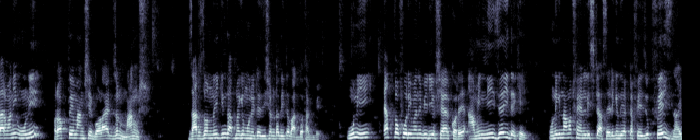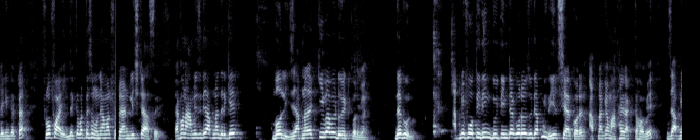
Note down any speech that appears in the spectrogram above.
তার মানে উনি রক্তে মাংসে গড়া একজন মানুষ, যার জন্যই কিন্তু আপনাকে মনিটাইজেশনটা দিতে বাধ্য থাকবে। উনি এত পরিমাণে ভিডিও শেয়ার করে, আমি নিজেই দেখে, উনি কিন্তু আমার ফ্রেন্ড লিস্টে আছে, এটা কিন্তু একটা ফেসবুক পেজ না, এটা কিন্তু একটা প্রোফাইল দেখতে পারতেছেন উনি আমার ফ্রেন্ড লিস্টে আছে। এখন আমি যদি আপনাদেরকে বলি যে আপনারা কীভাবে ডুয়েট করবেন, দেখুন আপনি প্রতিদিন দুই, তিনটা করে যদি আপনি রিলস শেয়ার করেন, আপনাকে মাথায় রাখতে হবে যে আপনি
